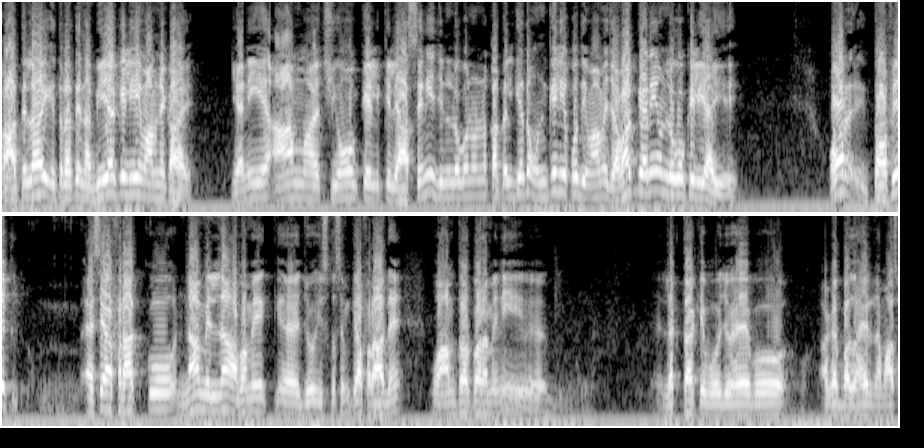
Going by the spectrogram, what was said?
कातिला इतरत नबिया के लिए इमाम ने कहा है। यानी ये आम के, के लिहाज से नहीं जिन लोगों ने उन्होंने कत्ल किया था उनके लिए खुद इमाम जवाब कह रहे हैं उन लोगों के लिए आई है। और तोफीक ऐसे अफराद को ना मिलना अब हमें जो इस किस्म के अफराद हैं वो आमतौर पर हमें नहीं लगता कि वो जो है वो अगर बाहिर नमाज़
